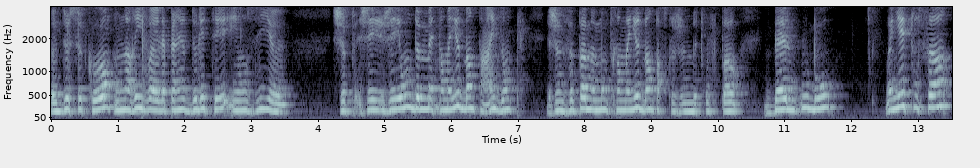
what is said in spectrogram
euh, de ce corps. On arrive à la période de l'été et on se dit euh, j'ai honte de me mettre en maillot de bain, par exemple. Je ne veux pas me montrer en maillot de bain parce que je ne me trouve pas belle ou beau. Vous voyez, tout ça,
